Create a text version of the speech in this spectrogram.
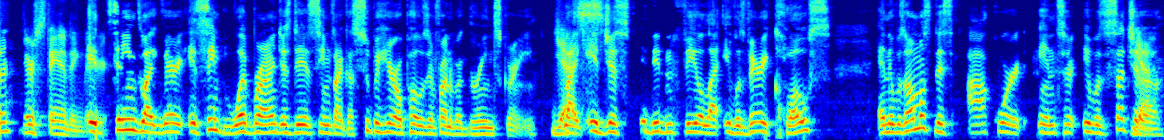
other? They're standing there. It seems like very. It seemed what Brian just did seems like a superhero pose in front of a green screen. yes. Like it just it didn't feel like it was very close, and it was almost this awkward inter. It was such Yeah. a.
